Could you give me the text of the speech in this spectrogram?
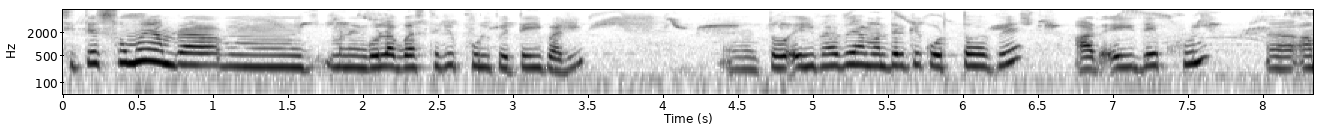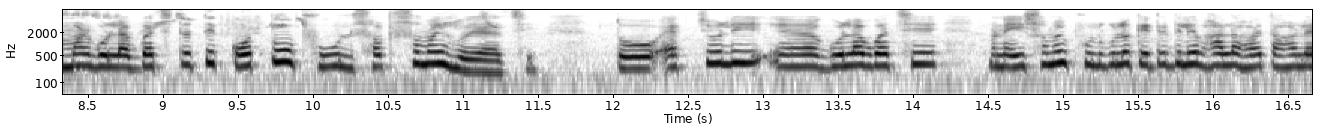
শীতের সময় আমরা মানে গোলাপ গাছ থেকে ফুল পেতেই পারি। তো এইভাবে আমাদেরকে করতে হবে। আর এই দেখুন আমার গোলাপ গাছটাতে কত ফুল সব সময় হয়ে আছে। তো অ্যাকচুয়ালি গোলাপ গাছে মানে এই সময় ফুলগুলো কেটে দিলে ভালো হয়, তাহলে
